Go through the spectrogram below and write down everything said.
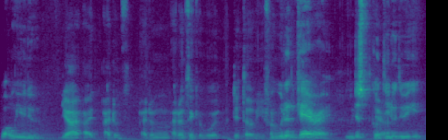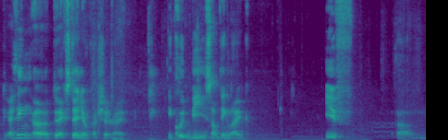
What would you do? Yeah, I, I don't I don't I don't think it would deter me You from. wouldn't care, yeah. right? You would just continue doing it. I think uh, to extend your question, right, it could be something like if um,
